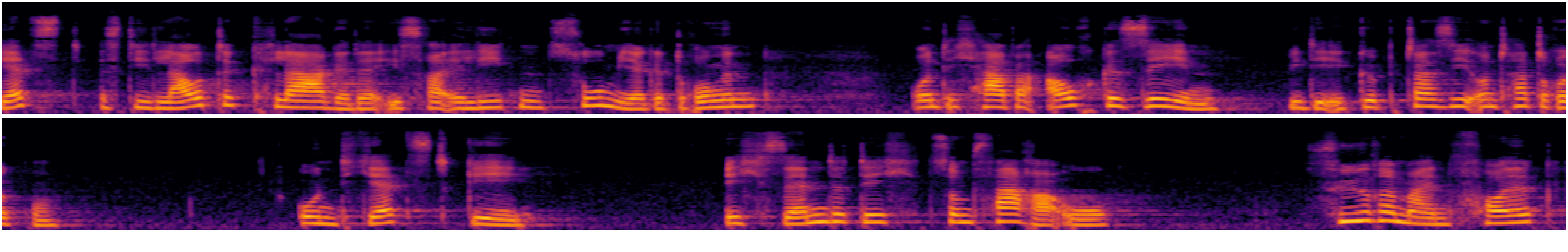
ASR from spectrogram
Jetzt ist die laute Klage der Israeliten zu mir gedrungen, und ich habe auch gesehen, wie die Ägypter sie unterdrücken. Und jetzt geh, ich sende dich zum Pharao, führe mein Volk,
